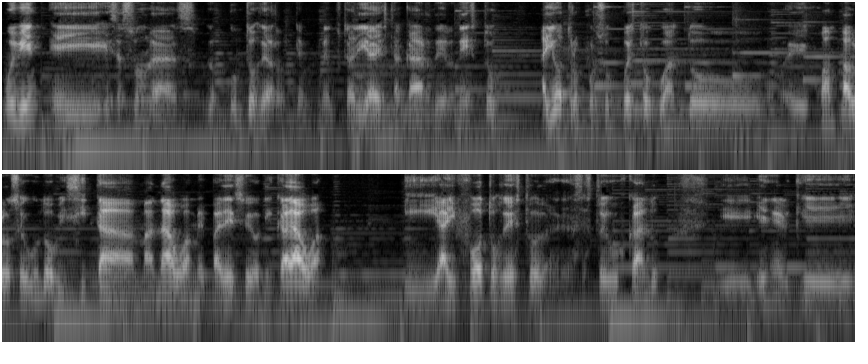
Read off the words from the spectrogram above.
Muy bien, eh, esos son los puntos de, que me gustaría destacar de Ernesto. Hay otros, por supuesto, cuando eh, Juan Pablo II visita Managua, me parece, o Nicaragua, y hay fotos de esto, las estoy buscando. Eh, en el que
